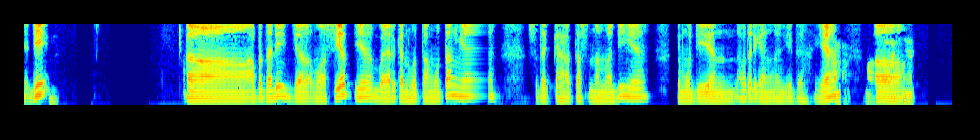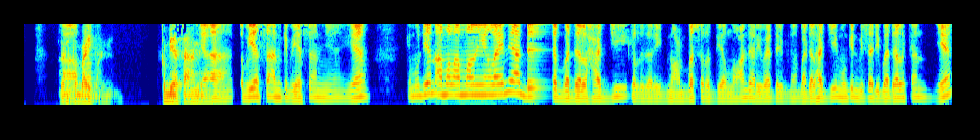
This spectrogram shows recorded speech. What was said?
jadi uh, apa tadi? Jalan wasiatnya, bayarkan hutang-hutangnya, sedekah atas nama dia, kemudian apa tadi kang? Lanjut itu, ya, uh, dan kebaikan, kebiasaannya. Ya, kebiasaan kebiasaannya, ya. Kemudian amal-amal yang lainnya ada. Badal haji kalau dari Ibnu Abbas radhiyallahu anhu dari riwayat dari badal haji mungkin bisa dibadalkan ya.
